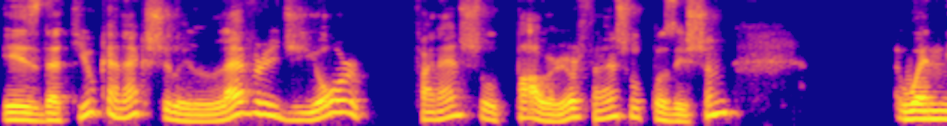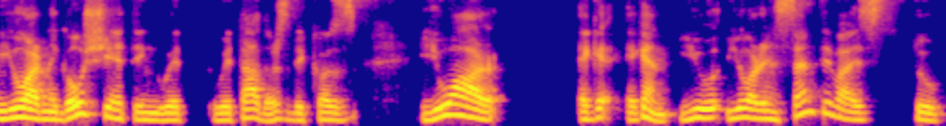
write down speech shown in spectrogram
is that you can actually leverage your financial power your financial position when you are negotiating with with others because you are again you you are incentivized to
